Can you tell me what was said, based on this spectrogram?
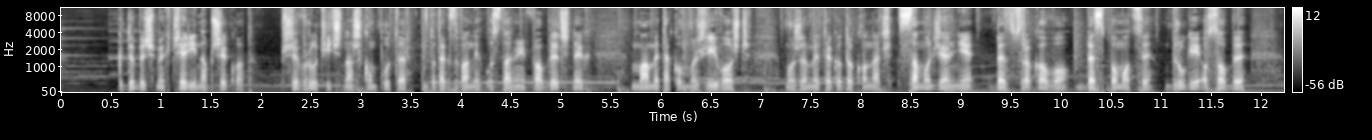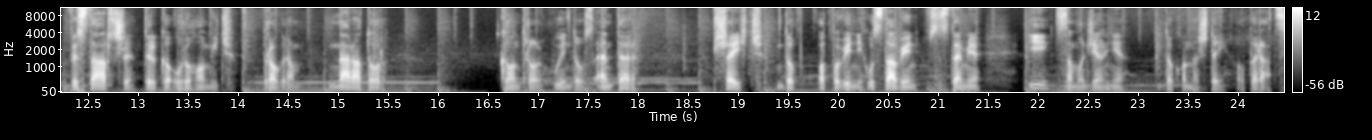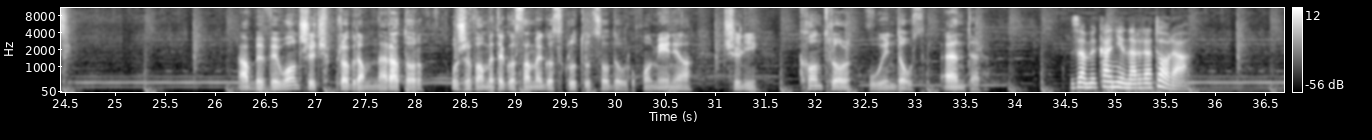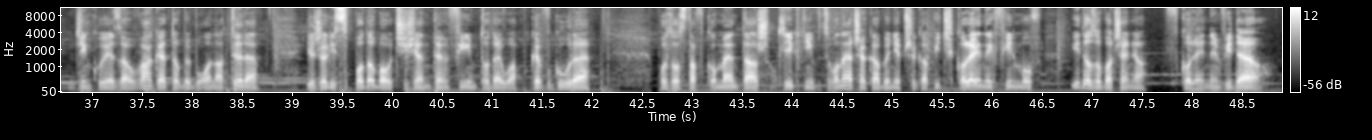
gdybyśmy chcieli na przykład przywrócić nasz komputer do tak zwanych ustawień fabrycznych, mamy taką możliwość. Możemy tego dokonać samodzielnie, bezwzrokowo, bez pomocy drugiej osoby. Wystarczy tylko uruchomić program Narrator, Ctrl Windows Enter, przejść do odpowiednich ustawień w systemie i samodzielnie dokonać tej operacji. Aby wyłączyć program Narrator, używamy tego samego skrótu co do uruchomienia, czyli Ctrl Windows Enter. Zamykanie narratora. Dziękuję za uwagę, to by było na tyle. Jeżeli spodobał Ci się ten film, to daj łapkę w górę, pozostaw komentarz, kliknij w dzwoneczek, aby nie przegapić kolejnych filmów i do zobaczenia w kolejnym wideo.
